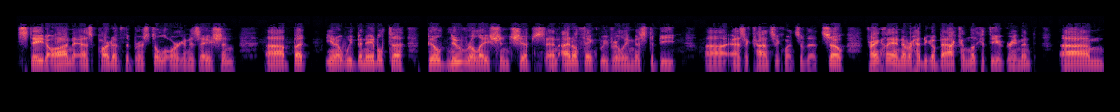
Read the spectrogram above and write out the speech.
stayed on as part of the Bristol organization. Uh, but you know, we've been able to build new relationships, and I don't think we've really missed a beat uh, as a consequence of that. So, frankly, I never had to go back and look at the agreement. Um,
